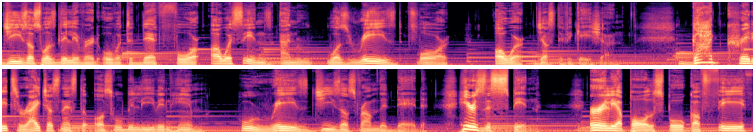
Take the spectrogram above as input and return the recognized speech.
Jesus was delivered over to death for our sins and was raised for our justification. God credits righteousness to us who believe in him who raised Jesus from the dead. Here's the spin. Earlier, Paul spoke of faith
